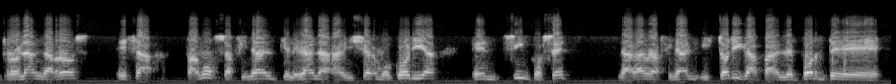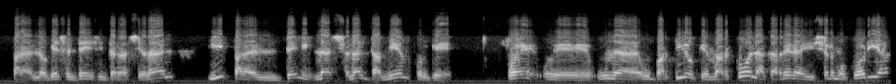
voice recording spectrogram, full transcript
Roland Garros, esa famosa final que le gana a Guillermo Coria en cinco sets, la verdad una final histórica para el deporte, para lo que es el tenis internacional y para el tenis nacional también, porque fue eh, una, un partido que marcó la carrera de Guillermo Coria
